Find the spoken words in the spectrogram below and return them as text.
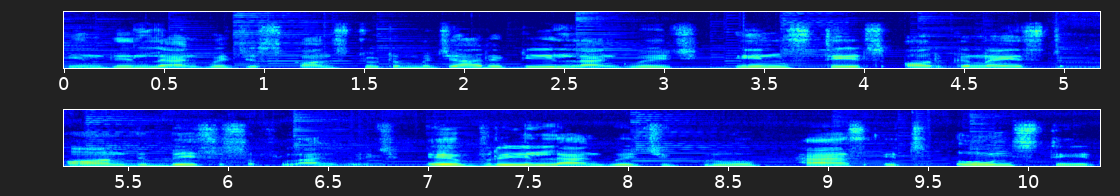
Hindi languages constitute a majority language in states organized on the basis of language. Every language group has its own state,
